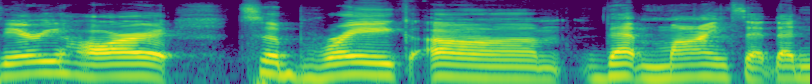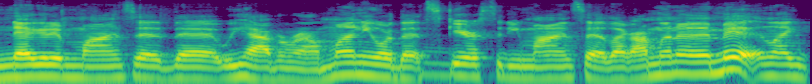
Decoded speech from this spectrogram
very hard to break um, that mindset, that negative mindset that we have around money, or that scarcity mindset. Like I'm gonna admit and like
